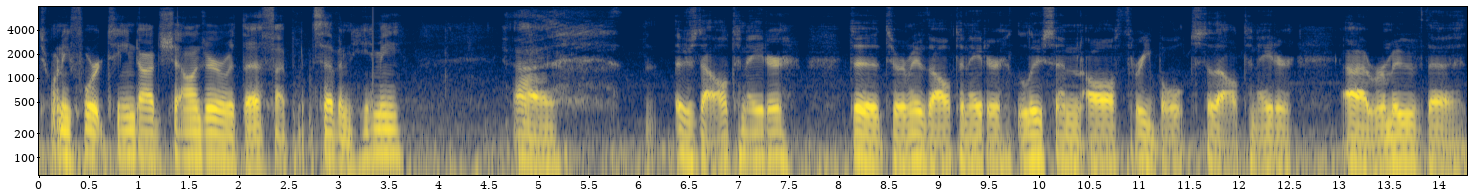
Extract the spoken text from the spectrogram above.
2014 Dodge Challenger with the 5.7 Hemi. Uh, there's the alternator. To, to remove the alternator, loosen all three bolts to the alternator, uh, remove the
